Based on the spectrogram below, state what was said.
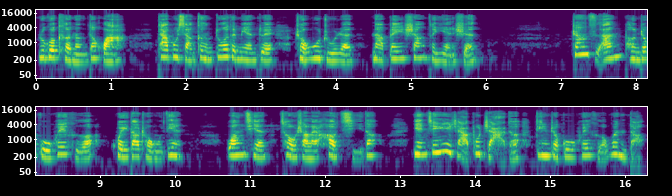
如果可能的话，他不想更多的面对宠物主人那悲伤的眼神。张子安捧着骨灰盒回到宠物店，往前凑上来，好奇的。眼睛一眨不眨地盯着骨灰盒，问道：“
